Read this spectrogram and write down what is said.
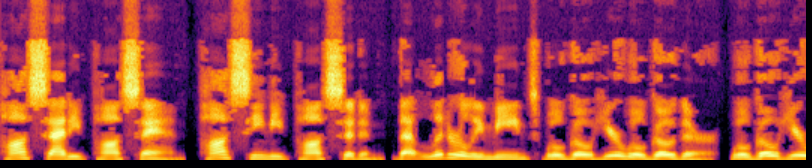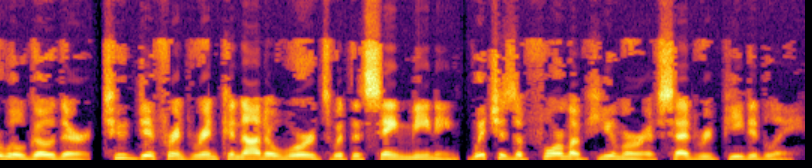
Pa Sati Pa San, Pa Sini Pa Sitan, that literally means, we'll go here we'll go there, we'll go here we'll go there, two different Rinconada words with the same meaning, which is a form of humor if said repeatedly.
